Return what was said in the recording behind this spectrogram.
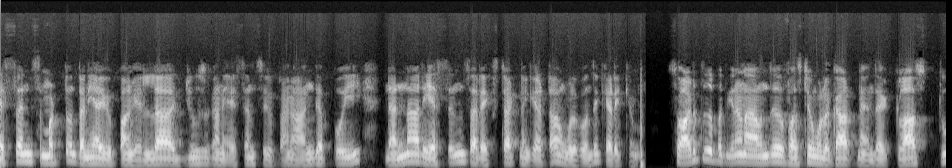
எசன்ஸ் மட்டும் தனியாக விற்பாங்க எல்லா ஜூஸுக்கான எசன்ஸ் விற்பாங்க அங்கே போய் நன்னார் எசன்ஸ் ஆர் எக்ஸ்ட்ராக்ட்னு கேட்டால் உங்களுக்கு வந்து கிடைக்கும். ஸோ அடுத்தது பார்த்தீங்கன்னா நான் வந்து ஃபஸ்ட்டு உங்களுக்கு காட்டினேன். இந்த கிளாஸ் டூ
